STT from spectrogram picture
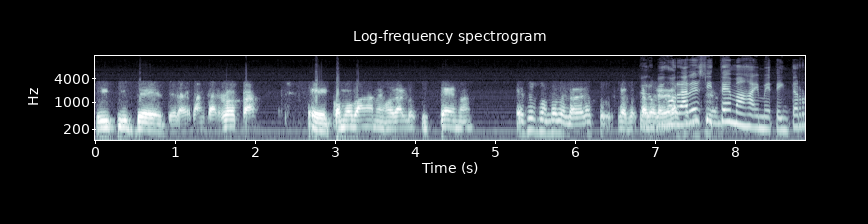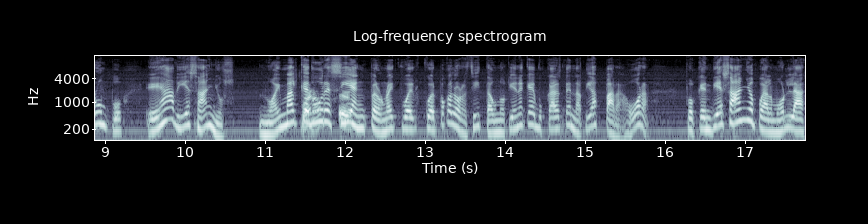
crisis de, la bancarrota, eh, cómo van a mejorar los sistemas. Esos son los verdaderos... Pero mejorar el sistema, Jaime, te interrumpo, es a 10 años. No hay mal que dure 100, pero no hay cuerpo que lo resista. Uno tiene que buscar alternativas para ahora. Porque en 10 años, pues a lo mejor la,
